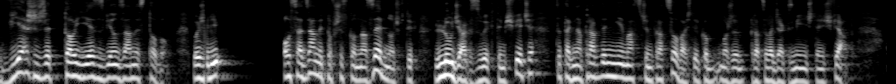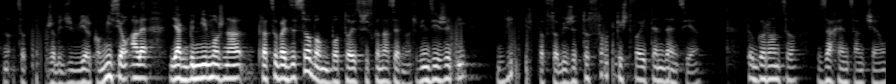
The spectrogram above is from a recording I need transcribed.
wiesz, że to jest związane z tobą, bo jeżeli osadzamy to wszystko na zewnątrz, w tych ludziach złych w tym świecie, to tak naprawdę nie ma z czym pracować, tylko może pracować, jak zmienić ten świat. No, co może być wielką misją, ale jakby nie można pracować ze sobą, bo to jest wszystko na zewnątrz. Więc jeżeli widzisz to w sobie, że to są jakieś Twoje tendencje, to gorąco zachęcam Cię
